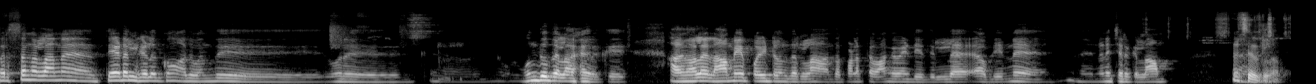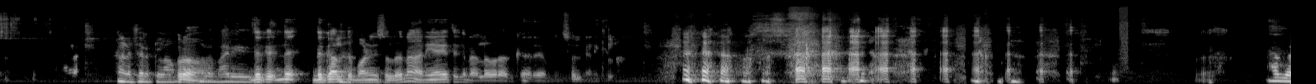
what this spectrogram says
பர்சனலான தேடல்களுக்கும் அது வந்து ஒரு உந்துதலாக இருக்கு. அதனால நாமே போயிட்டு வந்துடலாம் அந்த பணத்தை வாங்க வேண்டியது இல்லை அப்படின்னு நினைச்சிருக்கலாம். நினைச்சிருக்கலாம். நினைச்சிருக்கலாம். இந்த காலத்து மாநிலம் சொல்றதுன்னா அநியாயத்துக்கு நல்லவரா இருக்காரு அப்படின்னு சொல்லி நினைக்கலாம். அந்த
